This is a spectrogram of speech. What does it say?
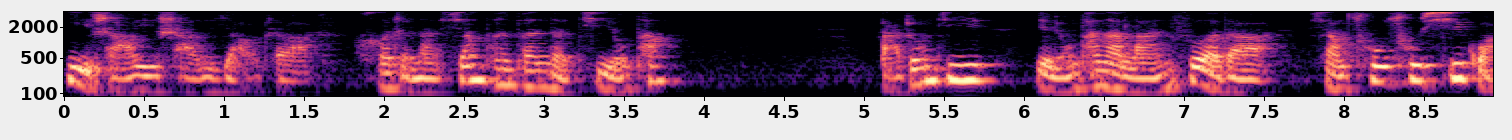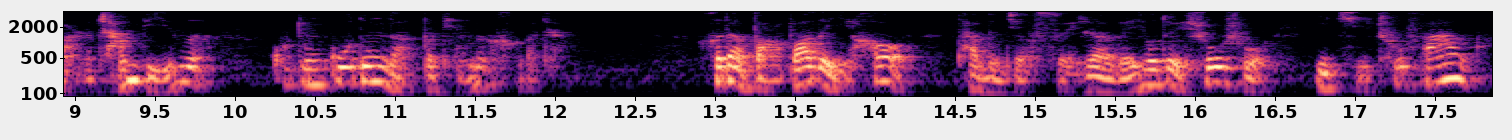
一勺一勺的舀着，喝着那香喷喷的汽油汤。打桩机也用它那蓝色的、像粗粗吸管的长鼻子，咕咚咕咚的不停的喝着。喝到饱饱的以后，他们就随着维修队叔叔一起出发了。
